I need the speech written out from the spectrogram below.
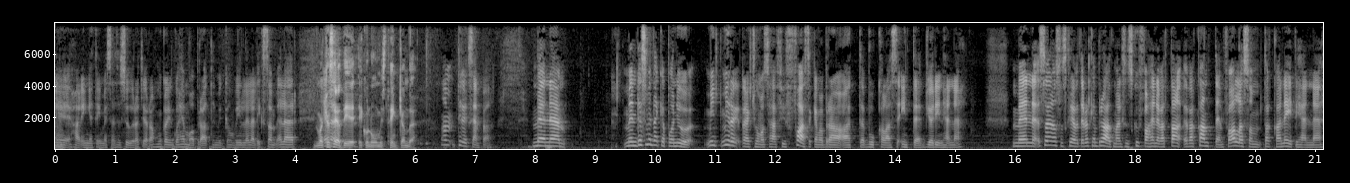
eh, har ingenting med censur att göra. Hon kan ju gå hem och prata hur mycket hon vill eller liksom, eller... Man kan eller, säga att det är ekonomiskt tänkande. Till exempel. Men... Ehm, men det som jag tänker på nu, min, min reaktion var så här, fy fasiken vad bra att bokkalaset inte bjöd in henne. Men så är det någon som skrev att det är verkligen bra att man liksom skuffar henne över, ta- över kanten, för alla som tackar nej till henne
